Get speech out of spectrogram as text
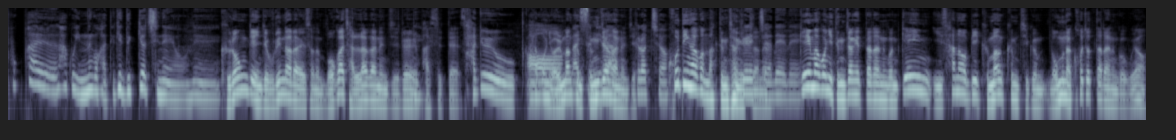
폭발하고 있는 것 같아요. 그게 느껴지네요. 네. 그런 게 이제 우리나라에서는 뭐가 잘 나가는지를 네. 봤을 때 사교육 학원이 어, 얼만큼 맞습니다. 등장하는지 그렇죠. 코딩 학원 막 등장했잖아요. 그렇죠. 네네. 게임 학원이 등장했다라는 건 게임 이 산업이 그만큼 지금 너무나 커졌다라는 거고요.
